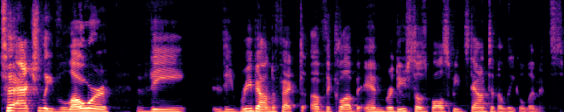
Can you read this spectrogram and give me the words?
to actually lower the the rebound effect of the club and reduce those ball speeds down to the legal limits.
